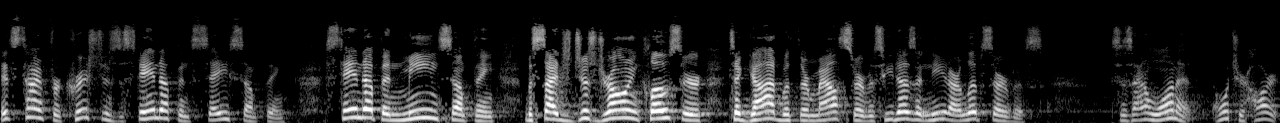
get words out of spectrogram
It's time for Christians to stand up and say something. Stand up and mean something besides just drawing closer to God with their mouth service. He doesn't need our lip service. He says, I don't want it. I want your heart.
